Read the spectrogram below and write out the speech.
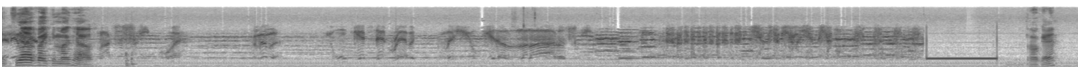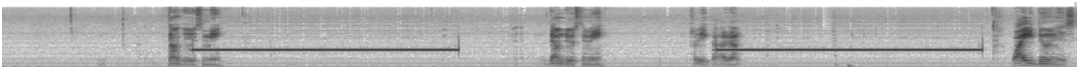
It's not Viking Mike House. Lots of sleep, boy. Remember, you won't catch that rabbit unless you get a lot of sleep. Okay. Don't do this to me. Don't do this to me. Please, God, don't. Why are you doing this?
